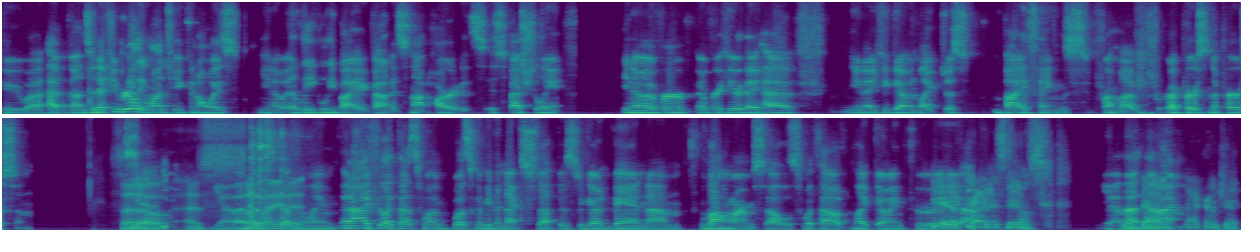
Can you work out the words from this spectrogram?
to uh, have guns. And if you really want to, you can always, you know, illegally buy a gun. It's not hard. It's especially, you know, over over here they have, you know, you could go and like just buy things from a, a person to person. So Yeah. as Yeah, that, that's somebody that, definitely. And I feel like that's what, what's going to be the next step is to go and ban um, long arm cells without like going through Yeah, a uh, private sales yeah. That, and I, without background check.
